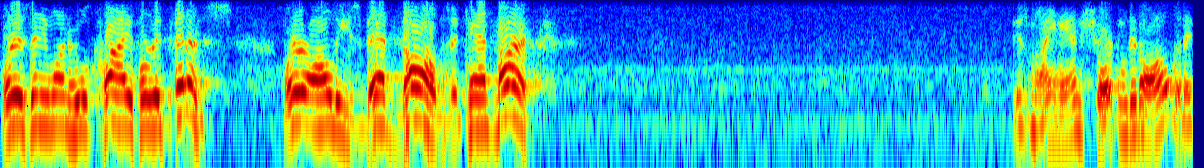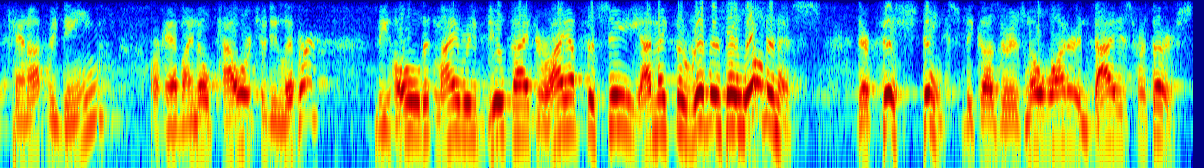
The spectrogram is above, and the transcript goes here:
Where is anyone who will cry for repentance? Where are all these dead dogs that can't bark? Is my hand shortened at all that it cannot redeem? Or have I no power to deliver? Behold, at my rebuke I dry up the sea. I make the rivers a wilderness. Their fish stinks because there is no water and dies for thirst.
